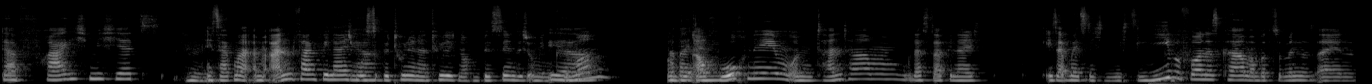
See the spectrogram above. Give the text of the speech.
Da frage ich mich jetzt. Hm, Ich sag mal, am Anfang vielleicht Ja. musste Petunia natürlich noch ein bisschen sich um ihn kümmern und Aber ihn dann- auch hochnehmen und handhaben, dass da vielleicht, ich sag mal jetzt nicht nichts Liebevolles kam, aber zumindest ein,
